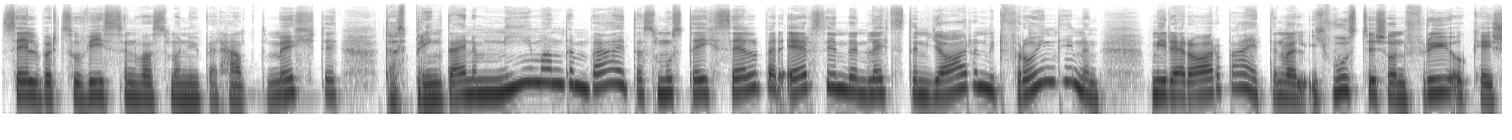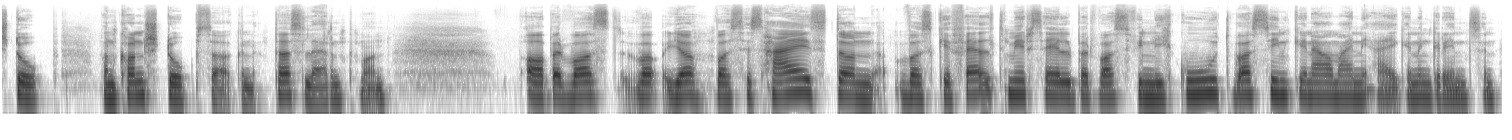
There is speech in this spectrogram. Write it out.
selber zu wissen, was man überhaupt möchte, das bringt einem niemandem bei. Das musste ich selber erst in den letzten Jahren mit Freundinnen mir erarbeiten, weil ich wusste schon früh, okay, stopp. Man kann Stopp sagen, das lernt man. Aber was, ja, was es heißt dann, was gefällt mir selber, was finde ich gut, was sind genau meine eigenen Grenzen,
